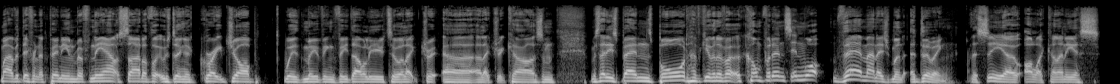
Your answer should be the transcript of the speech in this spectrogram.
might have a different opinion, but from the outside, I thought he was doing a great job with moving VW to electric uh, electric cars. And Mercedes Benz board have given a vote of confidence in what their management are doing. The CEO, Ola Källenius,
